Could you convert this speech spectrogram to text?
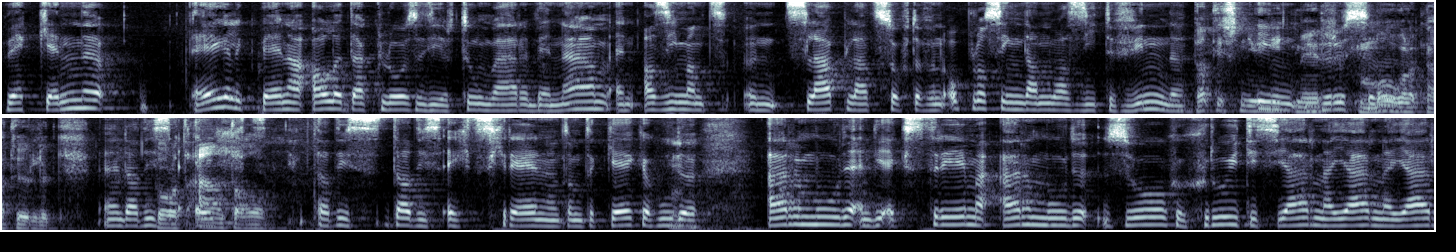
Wij kenden eigenlijk bijna alle daklozen die er toen waren bij naam. En als iemand een slaapplaats zocht of een oplossing, dan was die te vinden. Dat is nu niet meer Brussel. mogelijk natuurlijk. En dat is door het echt, aantal. Dat is, dat is echt schrijnend om te kijken hoe de armoede en die extreme armoede zo gegroeid is, jaar na jaar na jaar,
